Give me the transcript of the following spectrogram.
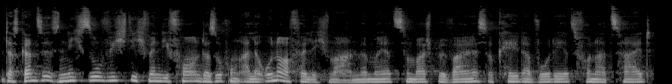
das Ganze ist nicht so wichtig, wenn die Voruntersuchungen alle unauffällig waren. Wenn man jetzt zum Beispiel weiß, okay, da wurde jetzt vor einer Zeit,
